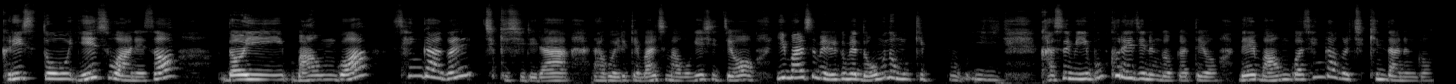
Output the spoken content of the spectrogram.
그리스도 예수 안에서 너희 마음과 생각을 지키시리라 라고 이렇게 말씀하고 계시죠. 이 말씀을 읽으면 너무너무 기쁘, 이 가슴이 뭉클해지는 것 같아요. 내 마음과 생각을 지킨다는 거.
